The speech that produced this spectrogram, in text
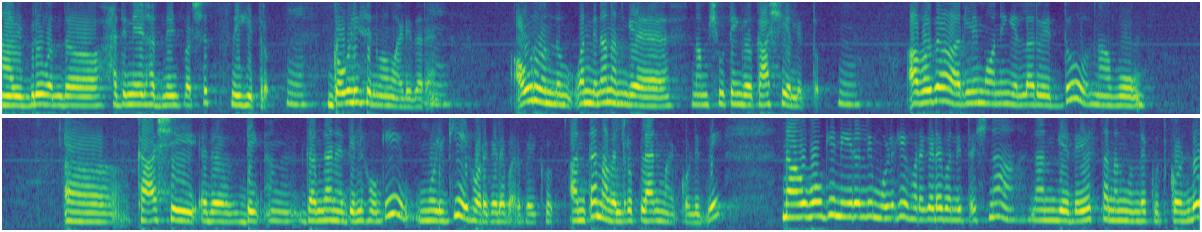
ನಾವಿಬ್ರು ಒಂದು ಹದಿನೇಳು ಹದಿನೆಂಟು ವರ್ಷದ ಸ್ನೇಹಿತರು. ಗೌಳಿ ಸಿನಿಮಾ ಮಾಡಿದ್ದಾರೆ. ಅವರು ಒಂದು ಒಂದಿನ ನನಗೆ ನಮ್ಮ ಶೂಟಿಂಗ್ ಕಾಶಿಯಲ್ಲಿತ್ತು. ಅವಾಗ ಅರ್ಲಿ ಮಾರ್ನಿಂಗ್ ಎಲ್ಲರೂ ಎದ್ದು ನಾವು ಕಾಶಿ ಅದು ಗಂಗಾ ನದಿಯಲ್ಲಿ ಹೋಗಿ ಮುಳುಗಿ ಹೊರಗಡೆ ಬರಬೇಕು ಅಂತ ನಾವೆಲ್ಲರೂ ಪ್ಲಾನ್ ಮಾಡ್ಕೊಂಡಿದ್ವಿ. ನಾವು ಹೋಗಿ ನೀರಲ್ಲಿ ಮುಳುಗಿ ಹೊರಗಡೆ ಬಂದಿದ ತಕ್ಷಣ ನನಗೆ ದೇವಸ್ಥಾನದ ಮುಂದೆ ಕೂತ್ಕೊಂಡು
